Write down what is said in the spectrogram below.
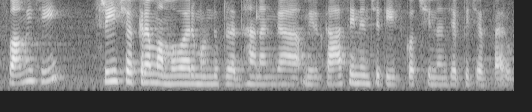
స్వామీజీ శ్రీచక్రం అమ్మవారి ముందు ప్రధానంగా మీరు కాశీ నుంచి తీసుకొచ్చిందని చెప్పి చెప్పారు.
